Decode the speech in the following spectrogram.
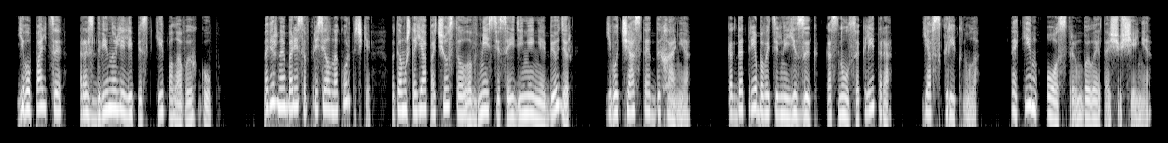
его пальцы раздвинули лепестки половых губ. Наверное, Борисов присел на корточки, потому что я почувствовала вместе соединения бедер его частое дыхание. Когда требовательный язык коснулся клитора, я вскрикнула. Таким острым было это ощущение.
